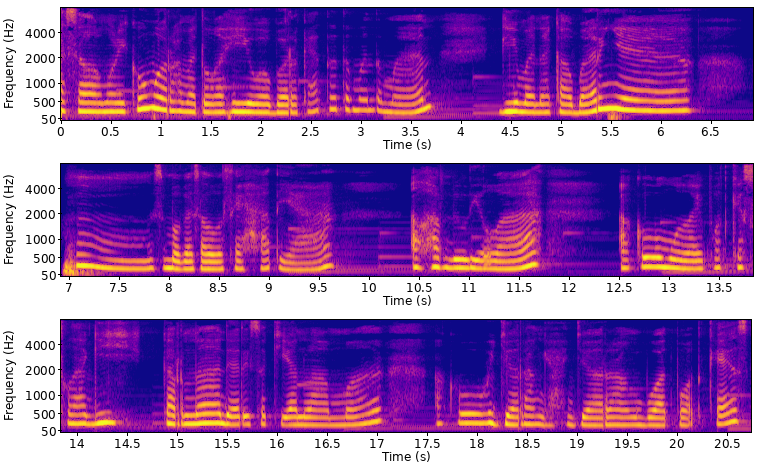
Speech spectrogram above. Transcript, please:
Assalamualaikum warahmatullahi wabarakatuh teman-teman Gimana kabarnya? Hmm, semoga selalu sehat ya. Alhamdulillah Aku mulai podcast lagi. Karena dari sekian lama Aku jarang ya, jarang buat podcast.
